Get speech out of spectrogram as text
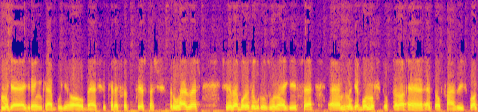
hanem ugye egyre inkább ugye a belső kereslet, fogyasztás és beruházás, és igazából az eurózóna egésze nagyjából most jutott el e, ebbe a fázisba.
